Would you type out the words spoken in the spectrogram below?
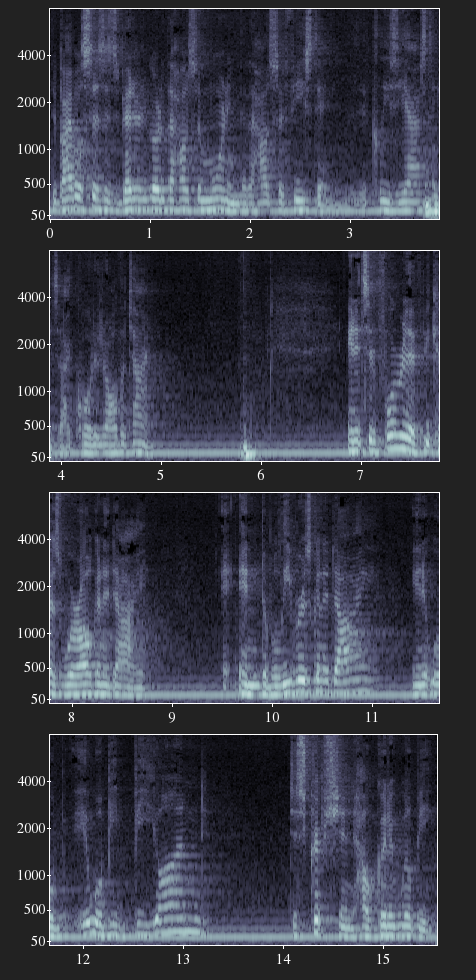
The Bible says it's better to go to the house of mourning than the house of feasting. Ecclesiastes, I quote it all the time. And it's informative because we're all going to die. And the believer is going to die, and it will, it will be beyond description how good it will be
